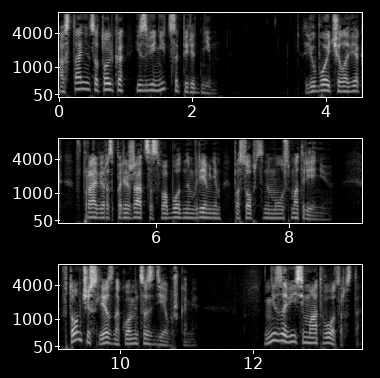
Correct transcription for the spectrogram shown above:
Останется только извиниться перед ним. Любой человек вправе распоряжаться свободным временем по собственному усмотрению, в том числе знакомиться с девушками. Независимо от возраста.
